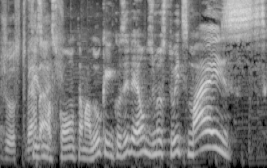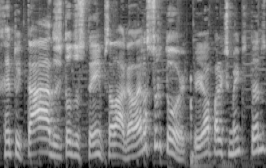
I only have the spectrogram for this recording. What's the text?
justo, Fiz verdade. umas contas malucas, inclusive é um dos meus tweets mais retuitados de todos os tempos. Sei lá, a galera surtou. E aparentemente Thanos,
